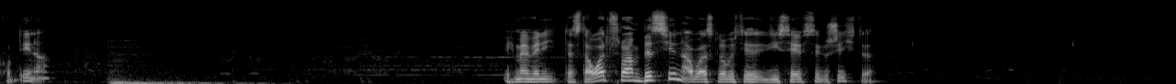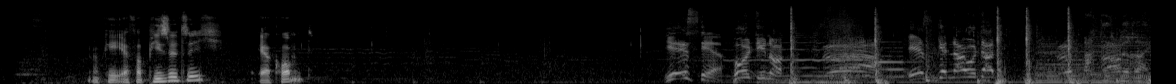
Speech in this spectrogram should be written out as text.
Kommt einer? Ich meine, wenn ich. Das dauert zwar ein bisschen, aber ist, glaube ich, die, die safeste Geschichte. Okay, er verpieselt sich. Er kommt. Hier ist er. Holt ihn noch. Er ist genau das. Mach dich bereit.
